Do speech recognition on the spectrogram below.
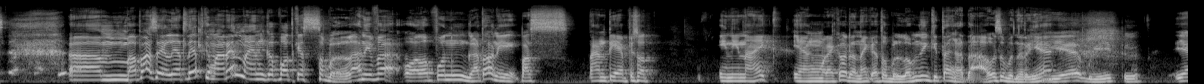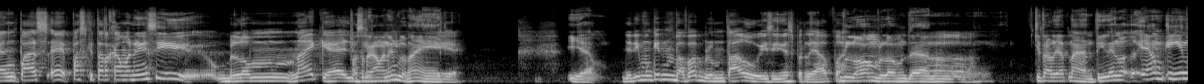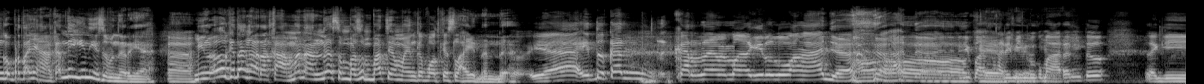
Em, Bapak saya lihat-lihat kemarin main ke podcast sebelah nih Pak, walaupun nggak tahu nih pas nanti episode ini naik, yang mereka udah naik atau belum nih kita nggak tahu sebenarnya. Iya begitu. Yang pas eh pas kita rekaman ini sih belum naik ya. Pas Jadi- rekaman ini belum naik. Iya. Iya, Jadi mungkin bapak belum tahu isinya seperti apa. belum belum dan Oh. Kita lihat nanti. Yang yang ingin gue pertanyakan nih ini sebenarnya. Ah. Minggu lalu kita nggak rekaman, Anda sempat-sempatnya main ke podcast lain Anda. Ya itu kan karena memang lagi luang aja. Oh, Ada. Jadi pas oke, hari oke, Minggu oke. kemarin tuh lagi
